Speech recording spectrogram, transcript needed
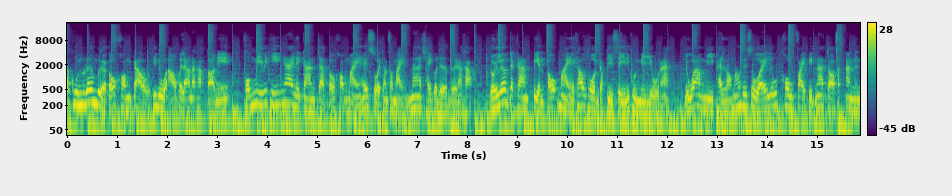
้าคุณเริ่มเบื่อโต๊ะคอมเก่าที่ดูเอาไปแล้วนะครับ ตอนนี้ผมมีวิธีง่ายในการจัดโต๊ะคอมใหม่ให้สวยทันสมัยน่าใช้กว่าเดิมด้วยนะครับ โดยเริ่มจากการเปลี่ยนโต๊ะใหม่ให้เข้าโทนกับ PC ที่คุณมีอยู่นะ หรือว่ามีแผ่นรองเมาส์สวยๆ หรือโคมไฟติดหน้าจอสักอันหนึ่ง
